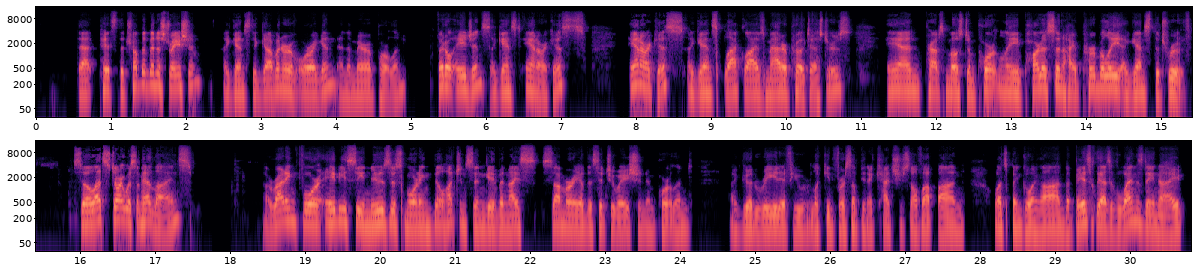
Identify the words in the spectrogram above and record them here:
that pits the Trump administration against the governor of Oregon and the mayor of Portland, federal agents against anarchists, anarchists against Black Lives Matter protesters, and perhaps most importantly, partisan hyperbole against the truth. So let's start with some headlines. Uh, writing for ABC News this morning, Bill Hutchinson gave a nice summary of the situation in Portland. A good read if you're looking for something to catch yourself up on what's been going on. But basically, as of Wednesday night,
